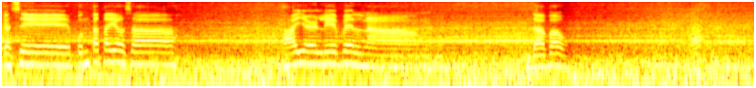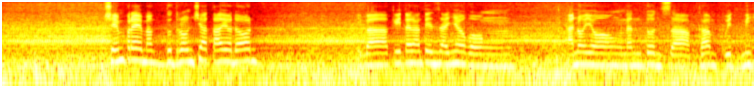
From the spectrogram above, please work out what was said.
Kasi punta tayo sa higher level ng Davao. Siyempre magdo-drone shot tayo doon. Ipakita natin sa inyo kung ano yung nandun sa camp with me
